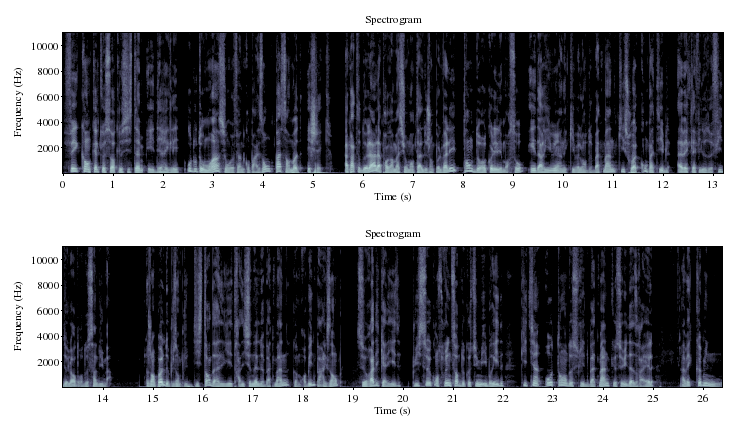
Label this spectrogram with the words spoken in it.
fait qu'en quelque sorte le système est déréglé, ou tout au moins, si on veut faire une comparaison, passe en mode échec. À partir de là, la programmation mentale de Jean-Paul Vallée tente de recoller les morceaux et d'arriver à un équivalent de Batman qui soit compatible avec la philosophie de l'ordre de Saint-Dumas. Jean-Paul, de plus en plus distant d'alliés traditionnels de Batman, comme Robin par exemple, se radicalise, puis se construit une sorte de costume hybride qui tient autant de celui de Batman que celui d'Azrael, avec comme une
